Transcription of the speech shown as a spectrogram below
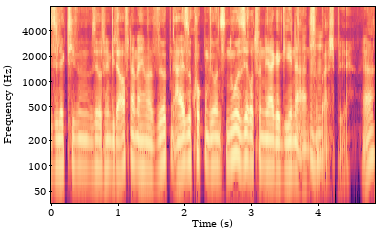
selektiven Serotonin-Wiederaufnahmehämmer wirken, also gucken wir uns nur serotonerge Gene an, zum mhm. Beispiel. Ja?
